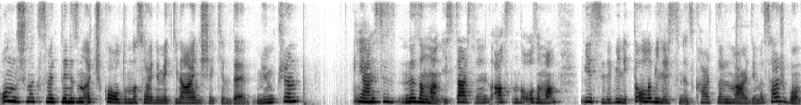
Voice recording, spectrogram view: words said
Onun dışında kısmetlerinizin açık olduğunda söylemek yine aynı şekilde mümkün. Yani siz ne zaman isterseniz aslında o zaman birisiyle birlikte olabilirsiniz. Kartların verdiği mesaj bu.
